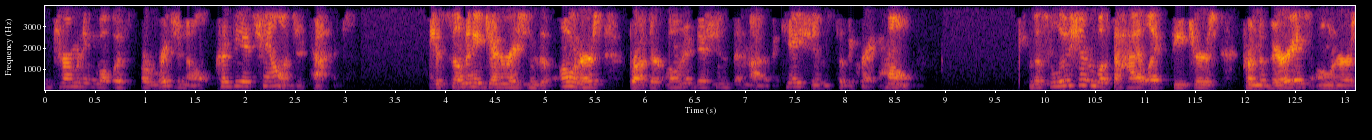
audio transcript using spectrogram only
determining what was original could be a challenge at times. If so many generations of owners brought their own additions and modifications to the great home. The solution was to highlight features from the various owners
